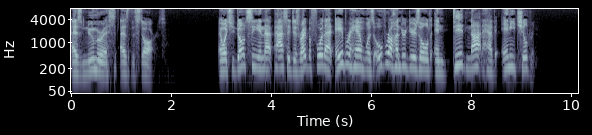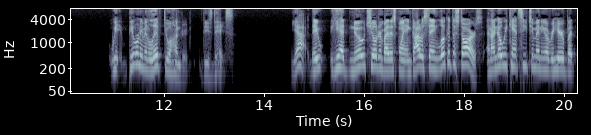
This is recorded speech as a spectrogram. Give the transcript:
as numerous as the stars. And what you don't see in that passage is right before that, Abraham was over 100 years old and did not have any children. We, people don't even live to 100 these days. Yeah, they, he had no children by this point, and God was saying, Look at the stars. And I know we can't see too many over here, but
